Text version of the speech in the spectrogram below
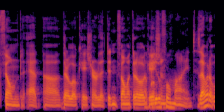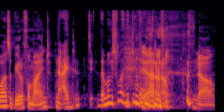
filmed at uh, their location or that didn't film at their A location. Beautiful Mind. Is that what it was? A beautiful mind? No, I didn't. The movie's from like 2000. Yeah, I don't know. No.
